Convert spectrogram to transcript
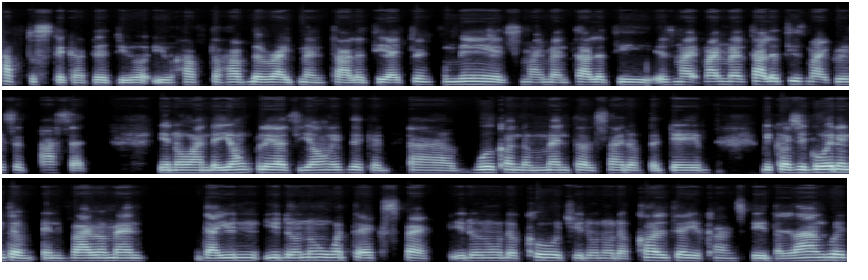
have to stick at it. You you have to have the right mentality. I think for me, it's my mentality. Is my my mentality is my greatest asset. You know, and the young players, young, if they could uh, work on the mental side of the game, because you're going into environment that you you don't know what to expect. You don't know the coach, you don't know the culture, you can't speak the language.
